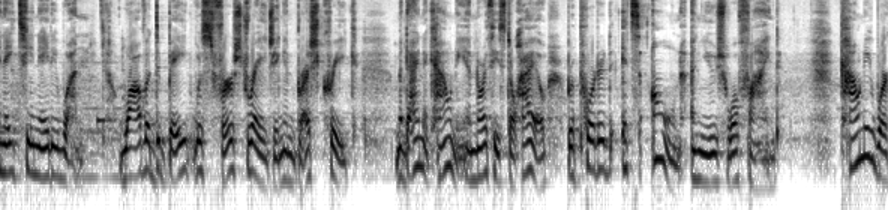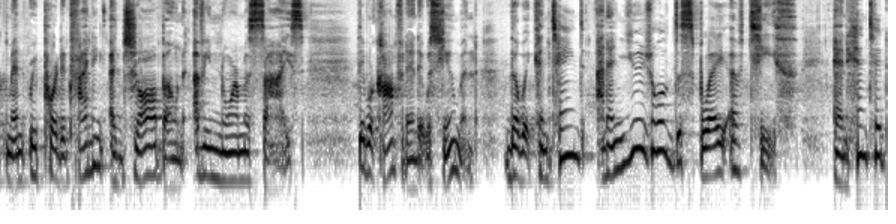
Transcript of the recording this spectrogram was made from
In 1881, while the debate was first raging in Brush Creek, Medina County in northeast Ohio reported its own unusual find. County workmen reported finding a jawbone of enormous size. They were confident it was human, though it contained an unusual display of teeth and hinted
